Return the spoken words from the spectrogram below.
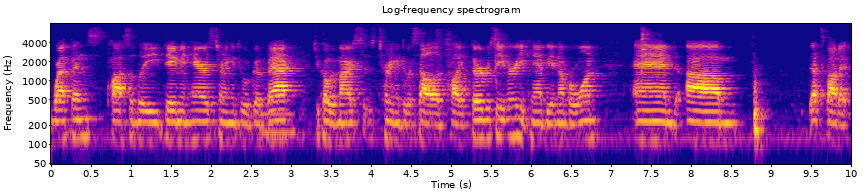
weapons, possibly Damien Harris turning into a good back, Jakobi Meyers is turning into a solid, probably third receiver. He can't be a number one, and um, that's about it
